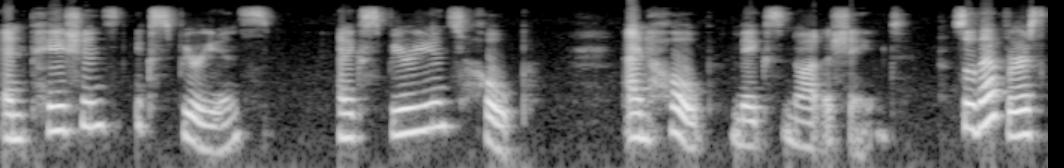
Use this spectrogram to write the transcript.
and patience experience, and experience hope, and hope makes not ashamed. So that verse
